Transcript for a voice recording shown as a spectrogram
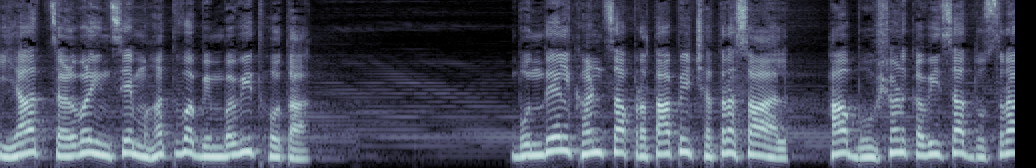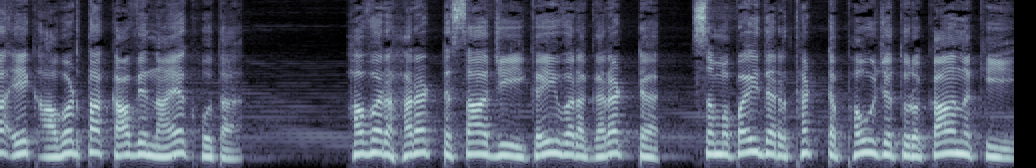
ह्या चळवळींचे महत्त्व बिंबवित होता. बुंदेलखंडचा प्रतापी छत्रसाल हा भूषण कवीचा दुसरा एक आवडता काव्यनायक होता. हवर हरट्ट साजी गैवर गरट्ट समपैदर थट्ट फौज तुरकान की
